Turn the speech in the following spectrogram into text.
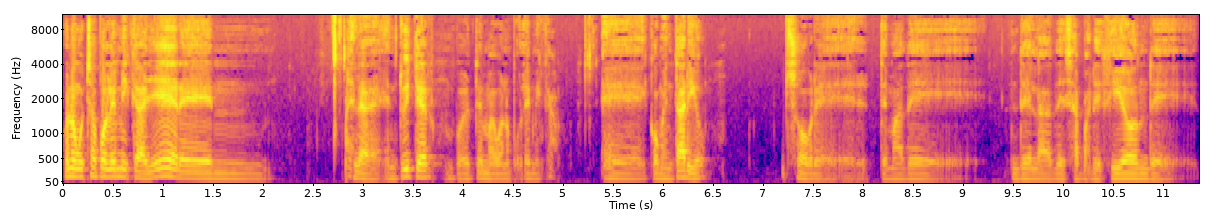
Bueno, mucha polémica ayer en, en, Twitter por el tema, bueno, polémica, eh, comentario sobre el tema de, de la desaparición de...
